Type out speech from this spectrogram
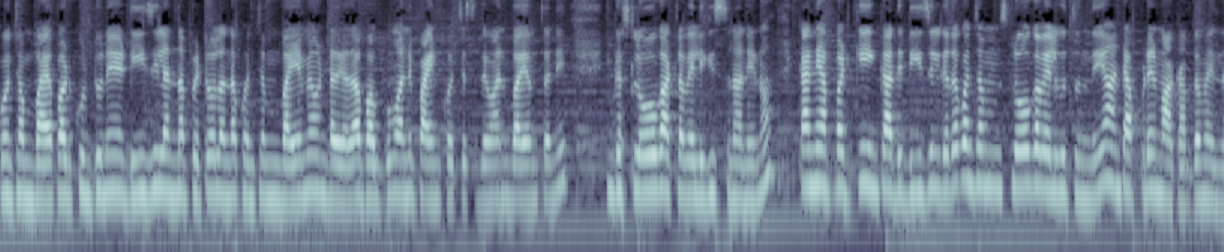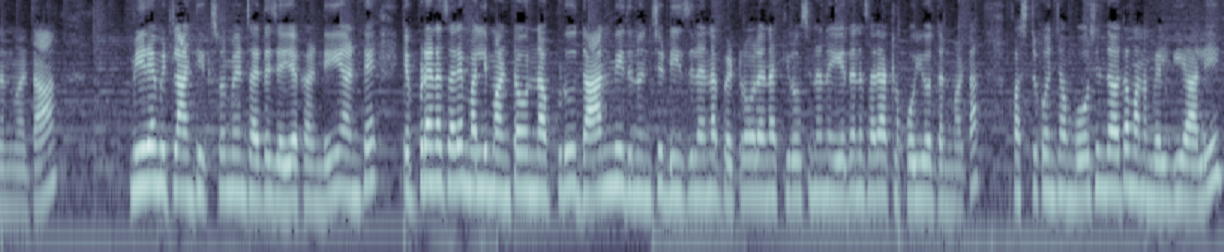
కొంచెం భయపడుకుంటూనే డీజిల్ అన్న పెట్రోల్ అన్న కొంచెం భయమే ఉంటుంది కదా బగ్గుమని పైనకి వచ్చేస్తుందేమో అని భయంతో ఇంకా స్లోగా అట్లా వెలిగిస్తున్నా నేను. కానీ అప్పటికి ఇంకా అది డీజిల్ కదా కొంచెం స్లోగా వెలుగుతుంది. అంటే అప్పుడే మాకు అర్థమైందనమాట మీరేం ఇట్లాంటి ఎక్స్పెరిమెంట్స్ అయితే చేయకండి. అంటే ఎప్పుడైనా సరే మళ్ళీ మంట ఉన్నప్పుడు దాని మీద నుంచి డీజిల్ అయినా పెట్రోల్ అయినా కిరోసిన్ అయినా ఏదైనా సరే అట్లా పోయొద్దు అనమాట ఫస్ట్ కొంచెం పోసిన తర్వాత మనం వెలిగియాలి.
